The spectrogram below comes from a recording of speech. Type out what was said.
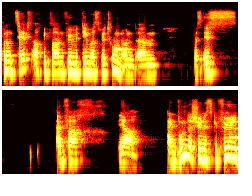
von uns selbst auch getragen fühlen mit dem, was wir tun. Und ähm, das ist einfach, ja, ein wunderschönes Gefühl,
